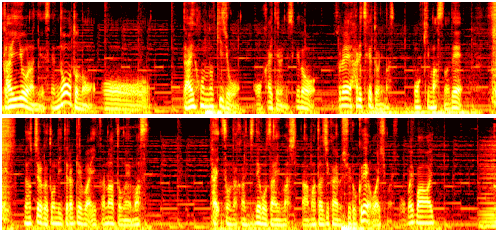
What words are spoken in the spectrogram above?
概要欄にですね、ノートの台本の記事を書いてるんですけど、それ貼り付けております。置きますので、どちらか飛んでいただければいいかなと思います。はい、そんな感じでございました。また次回の収録でお会いしましょう。バイバイ。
